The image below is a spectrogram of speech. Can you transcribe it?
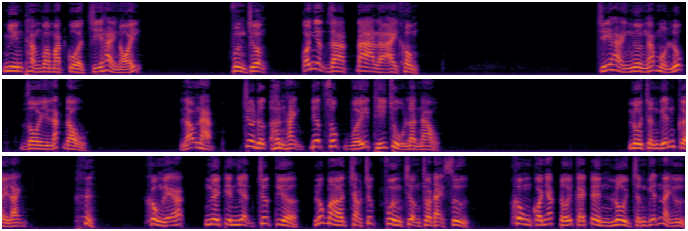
nhìn thẳng vào mặt của Chí Hải nói. Phương trượng, có nhận ra ta là ai không? Chí Hải ngơ ngác một lúc, rồi lắc đầu. Lão nạp chưa được hân hạnh tiếp xúc với thí chủ lần nào. Lôi Trần Viễn cười lạnh. không lẽ người tiền nhiệm trước kia lúc mà chào chức phương trượng cho đại sử không có nhắc tới cái tên Lôi Trần Viễn này ư?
